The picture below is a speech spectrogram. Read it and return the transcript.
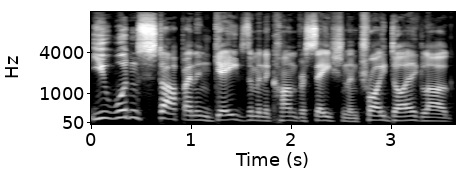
You wouldn't stop and engage them in a conversation and try dialogue,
